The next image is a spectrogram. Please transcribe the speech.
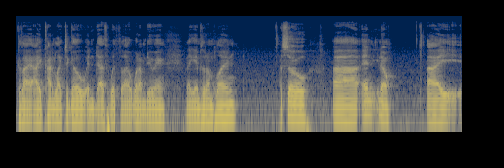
because I, I kind of like to go in depth with uh, what I'm doing and the games that I'm playing. So, uh, and you know, I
